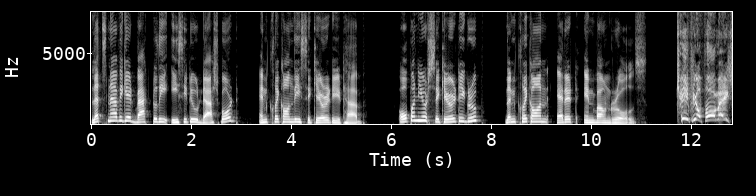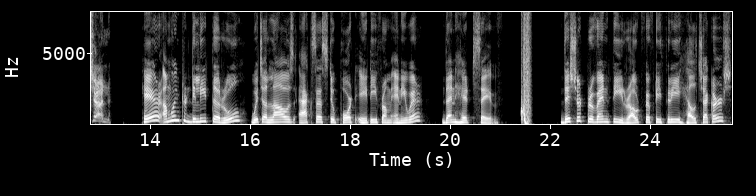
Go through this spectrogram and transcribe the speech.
let's navigate back to the EC2 dashboard and click on the Security tab. Open your security group, then click on Edit Inbound Rules. Keep your formation! Here, I'm going to delete the rule which allows access to port 80 from anywhere, then hit save. This should prevent the Route 53 health checkers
